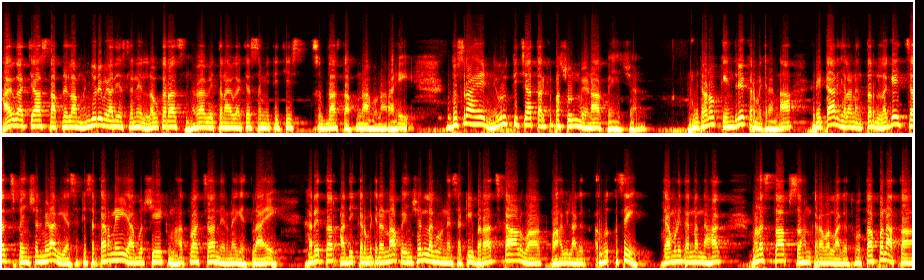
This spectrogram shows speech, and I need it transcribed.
आयोगाच्या स्थापनेला मंजुरी मिळाली असल्याने लवकरच नव्या वेतन आयोगाच्या समितीची सुद्धा स्थापना होणार आहे. दुसरं आहे निवृत्तीच्या तारखेपासून मिळणार पेन्शन मित्रांनो केंद्रीय कर्मचाऱ्यांना रिटायर झाल्यानंतर लगेचच पेन्शन मिळावी यासाठी सरकारने यावर्षी एक महत्त्वाचा निर्णय घेतला आहे. खरे तर आधी कर्मचाऱ्यांना पेन्शन लागू होण्यासाठी बराच काळ वाट पाहावी लागत असे. त्यामुळे त्यांना नाहक मनस्ताप सहन करावा लागत होता. पण आता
